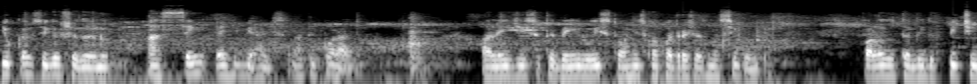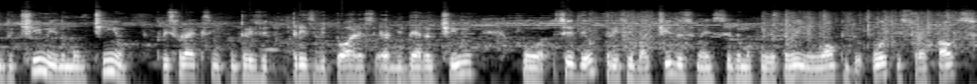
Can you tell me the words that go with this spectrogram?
e o Kyle Seager chegando a 100 RBIs na temporada. Além disso, também o Luiz Torres com a 42 segunda. Falando também do pitching do time, do montinho, Chris Flexen com 13 vitórias, ela lidera o time. Pô, cedeu 3 rebatidas, mas cedeu uma corrida também. Um walk do 8 strikeouts.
